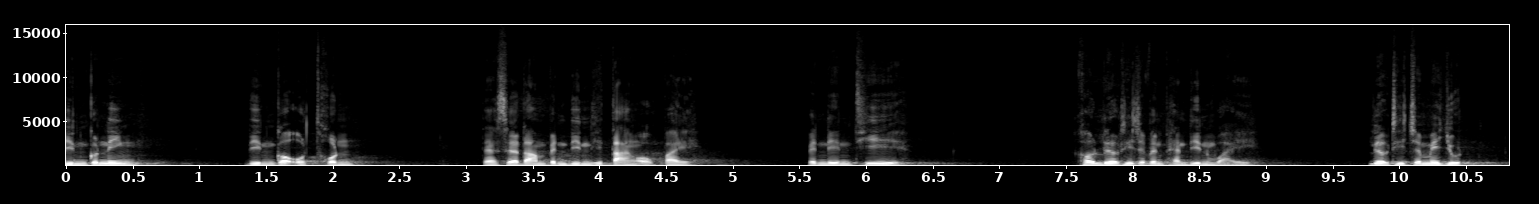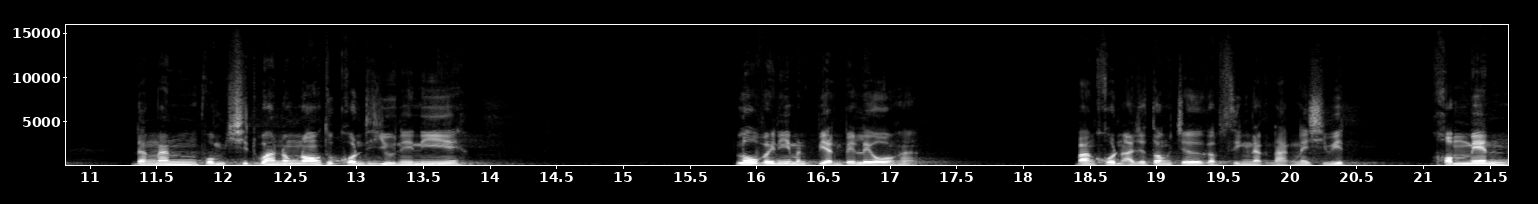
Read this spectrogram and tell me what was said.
ดินก็นิ่ง ดินก็อดทน แต่เสือดำเป็นดินที่ต่างออกไป เป็นดินที่เขาเลือกที่จะเป็นแผ่นดินไหว เลือกที่จะไม่หยุด ดังนั้นผมคิดว่าน้องๆทุกคนที่อยู่ในนี้ โลกใบนี้มันเปลี่ยนไปเร็วฮะ บางคนอาจจะต้องเจอกับสิ่งหนักๆในชีวิต คอมเมนต์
